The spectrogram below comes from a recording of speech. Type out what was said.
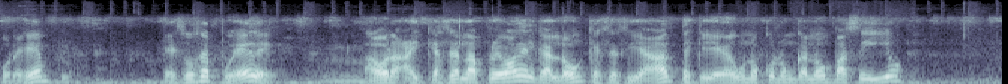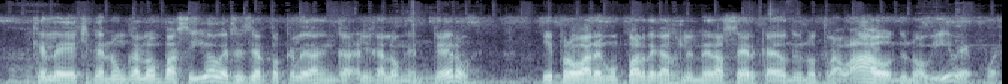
por ejemplo. Eso se puede. Ahora hay que hacer la prueba del galón que se hacía antes, que llega uno con un galón vacío, que le echen en un galón vacío a ver si es cierto que le dan el galón entero. Y probar en un par de gasolineras cerca de donde uno trabaja, donde uno vive, pues.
